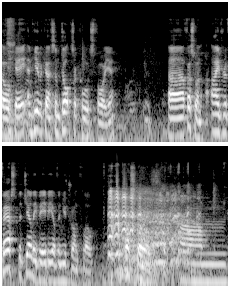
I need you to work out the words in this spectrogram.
Okay, and here we go. Some doctor quotes for you. Uh, first one. I've reversed the jelly baby of the neutron flow. what story? Um,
